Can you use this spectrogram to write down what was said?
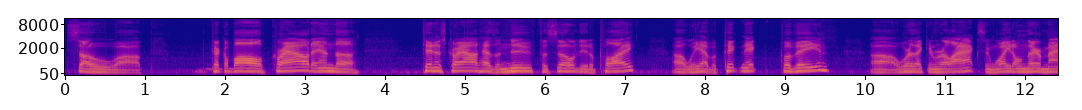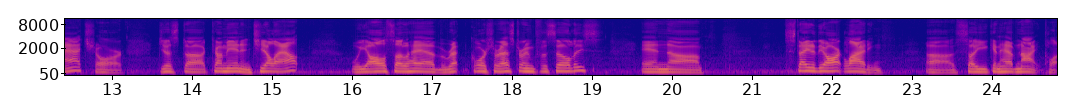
So uh, pickleball crowd and the tennis crowd has a new facility to play. Uh, we have a picnic pavilion uh, where they can relax and wait on their match or just uh, come in and chill out. We also have, of course, restroom facilities and uh, state-of-the-art lighting uh, so you can have night play.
